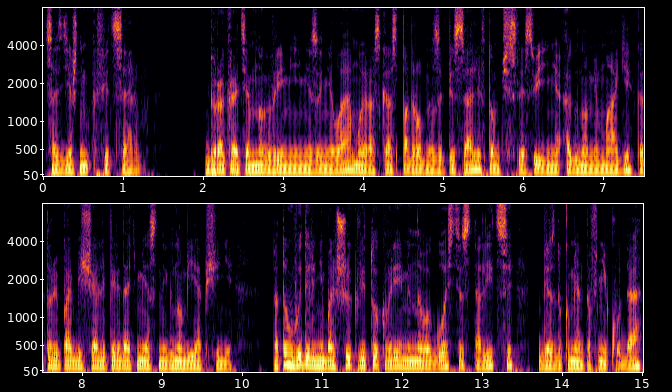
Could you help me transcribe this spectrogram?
со здешним офицером. Бюрократия много времени не заняла, мой рассказ подробно записали, в том числе сведения о гноме-маге, которые пообещали передать местной гномьей общине. Потом выдали небольшой квиток временного гостя столицы, без документов никуда.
